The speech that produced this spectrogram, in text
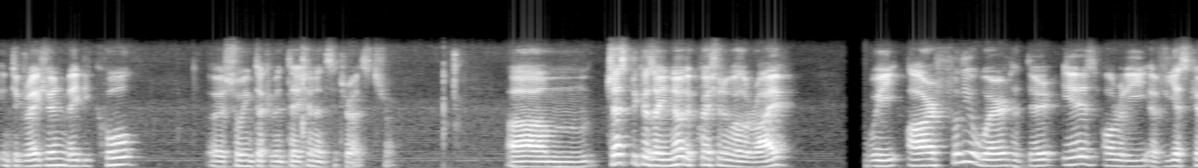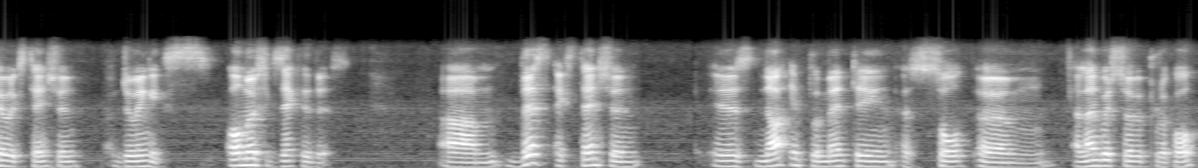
integration may be cool, uh, showing documentation, etc., etc. Um, just because I know the question will arrive, we are fully aware that there is already a VS Code extension doing ex almost exactly this. Um, this extension is not implementing a salt um, a language server protocol.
